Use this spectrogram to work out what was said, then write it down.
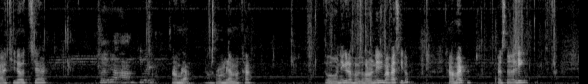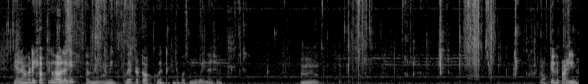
আর ছিল হচ্ছে আমরা আমরা মাখা। তো অনেক রকম ধরনেরই মাখা ছিল। আমার পার্সোনালি পেয়ারা মাখাটাই সব থেকে ভালো লাগে। আমি খুব একটা টক খুব একটা খেতে পছন্দ করি না আসলে। টক খেতে পারি না।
